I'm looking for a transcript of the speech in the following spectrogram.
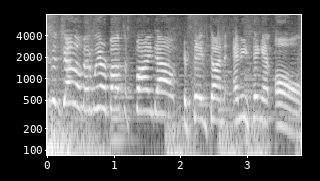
Ladies and gentlemen, we are about to find out if they've done anything at all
